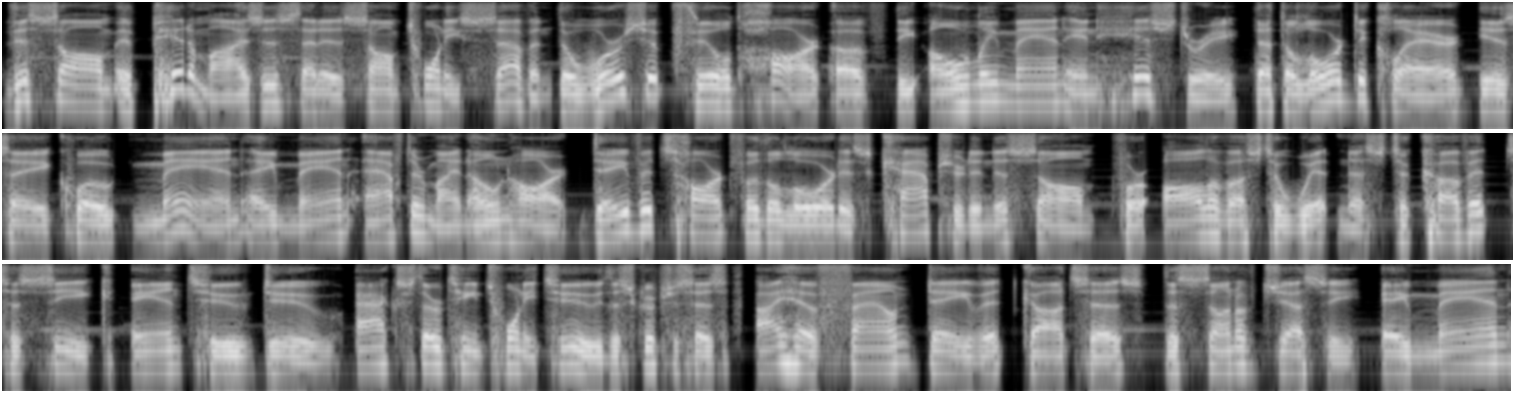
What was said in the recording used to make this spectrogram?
This psalm epitomizes, that is Psalm 27, the worship filled heart of the only man in history that the Lord declared is a quote, man, a man after mine own heart. David's heart for the Lord is captured in this psalm for all of us to witness, to covet, to seek, and to do. Acts 13 22, the scripture says, I have found David, God says, the son of Jesse, a man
